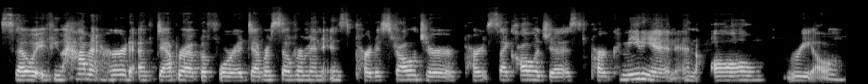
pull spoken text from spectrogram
So, if you haven't heard of Debra before, Debra Silverman is part astrologer, part psychologist, part comedian, and all real.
